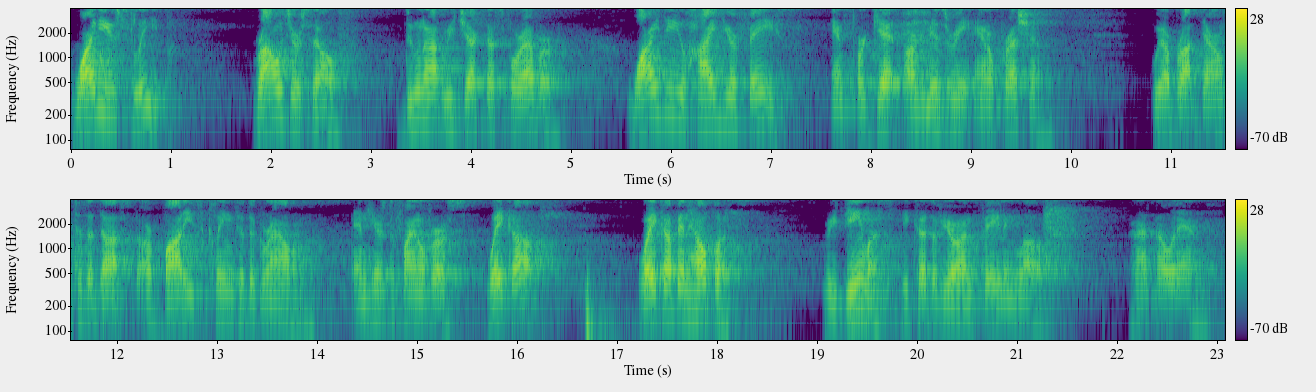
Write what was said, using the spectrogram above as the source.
Why do you sleep? Rouse yourself. Do not reject us forever. Why do you hide your face and forget our misery and oppression? We are brought down to the dust, our bodies cling to the ground. And here's the final verse Wake up. Wake up and help us. Redeem us because of your unfailing love. And that's how it ends.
